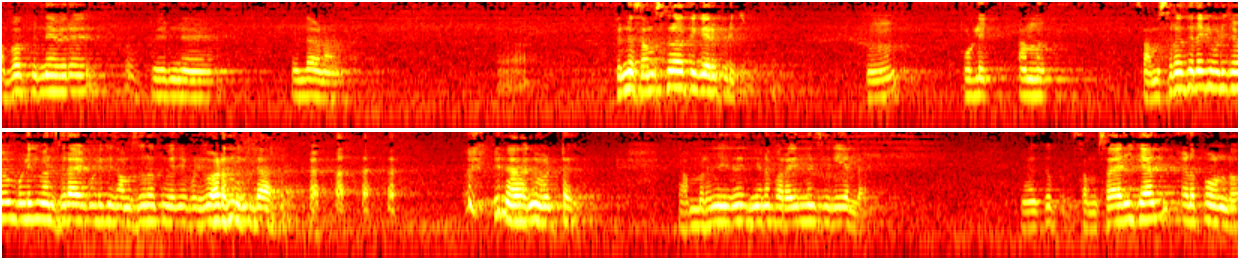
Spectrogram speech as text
അപ്പൊ പിന്നെ ഇവർ പിന്നെ എന്താണ്? പിന്നെ സംസ്കൃതത്തിൽ കയറി പിടിച്ചു. പുള്ളി അന്ന് സംസ്കൃതത്തിലേക്ക് പിടിച്ചപ്പോൾ പുള്ളിക്ക് മനസ്സിലായ. പുള്ളിക്ക് സംസ്കൃതത്തിൽ വലിയ പിടിപാടൊന്നുമില്ല. പിന്നെ അതങ്ങ് വിട്ട്. ഞാൻ ഇത് ഇങ്ങനെ പറയുന്നത് ശരിയല്ല. നിങ്ങൾക്ക് സംസാരിക്കാൻ എളുപ്പമുണ്ടോ?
